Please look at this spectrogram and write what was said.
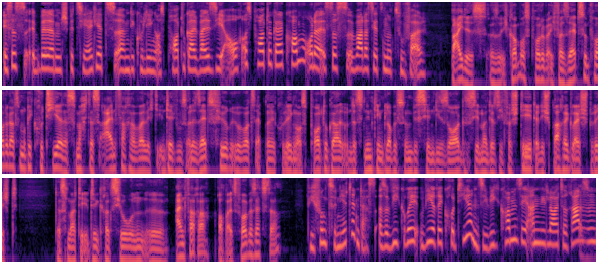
Ist es ähm, speziell jetzt ähm, die Kollegen aus Portugal, weil sie auch aus Portugal kommen oder ist das, war das jetzt nur Zufall? Beides. Also ich komme aus Portugal, ich war selbst in Portugal zum Rekrutieren. Das macht das einfacher, weil ich die Interviews alle selbst führe über WhatsApp, meine Kollegen aus Portugal. Und das nimmt ihnen, glaube ich, so ein bisschen die Sorge. Es ist jemand, der sie versteht, der die Sprache gleich spricht. Das macht die Integration äh, einfacher, auch als Vorgesetzter. Wie funktioniert denn das? Also wie, wie rekrutieren Sie? Wie kommen Sie an die Leute ran? Also,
